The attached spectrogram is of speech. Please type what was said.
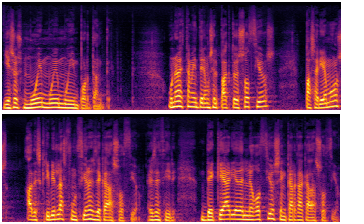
Y eso es muy, muy, muy importante. Una vez también tenemos el pacto de socios, pasaríamos a describir las funciones de cada socio, es decir, de qué área del negocio se encarga cada socio.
